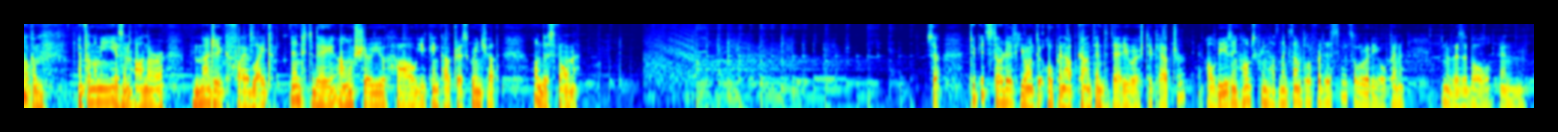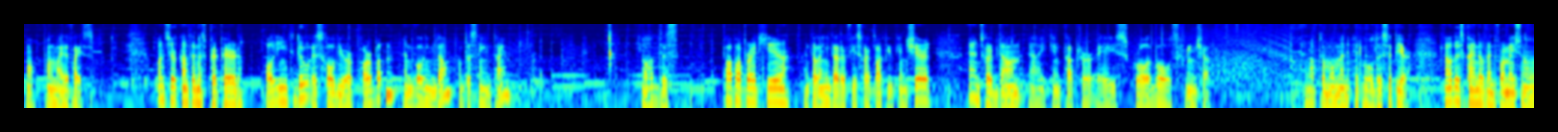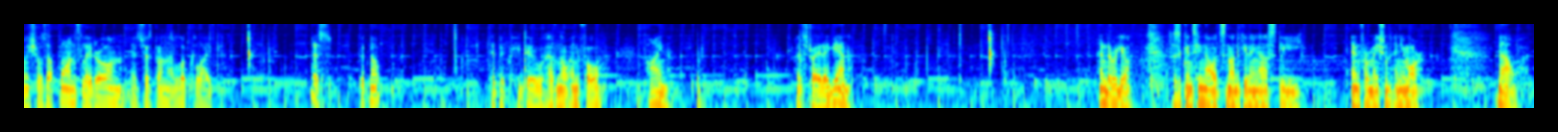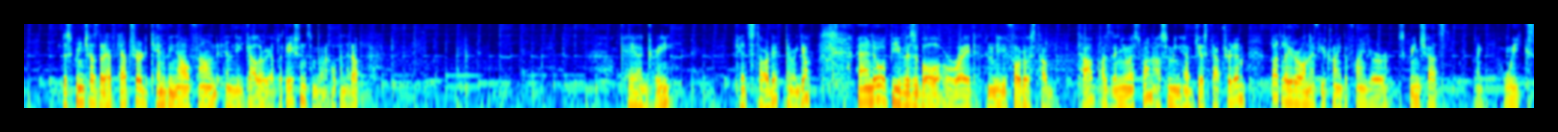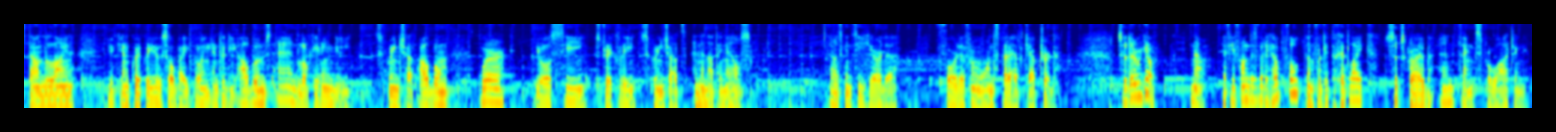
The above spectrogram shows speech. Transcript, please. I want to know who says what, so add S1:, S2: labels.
S1: Welcome. In front of me is an Honor Magic 5 Lite and today I will show you how you can capture a screenshot on this phone. So, to get started you want to open up content that you wish to capture. I'll be using home screen as an example for this so it's already open and visible in, well, on my device. Once your content is prepared, all you need to do is hold your power button and volume down at the same time. You'll have this pop up right here and telling you that if you swipe up you can share it and swipe down uh, you can capture a scrollable screenshot and after a moment it will disappear. Now this kind of information only shows up once, later on it's just gonna look like this, but no, typically they have no info. Fine, let's try it again. And there we go. As you can see now it's not giving us the information anymore. Now, the screenshots that I have captured can be now found in the gallery application, so I'm going to open it up. Okay, I agree. Get started, there we go. And it will be visible right in the Photos tab, tab as the newest one, assuming you have just captured them. But later on, if you're trying to find your screenshots like weeks down the line, you can quickly do so by going into the albums and locating the screenshot album where you will see strictly screenshots and nothing else. As you can see here are the four different ones that I have captured. So there we go. Now, if you found this very helpful, don't forget to hit like, subscribe, and thanks for watching.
